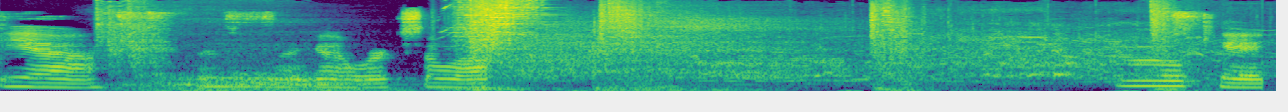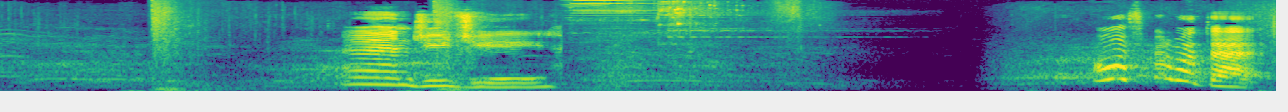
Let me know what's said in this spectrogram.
Yeah, this isn't gonna work so well. Okay. And GG. Oh, I forgot about that.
